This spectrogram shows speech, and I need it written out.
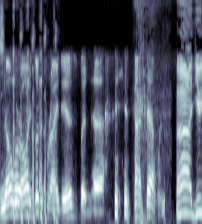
no, we're always looking for ideas, but uh, not that one. Uh, you,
